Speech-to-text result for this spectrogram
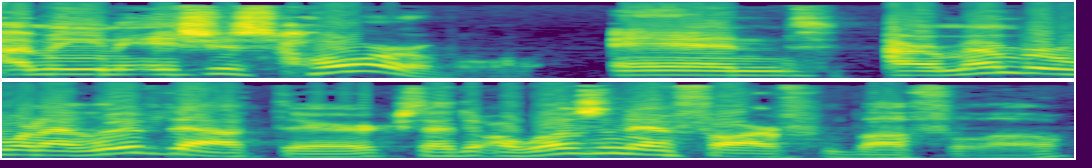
I mean, it's just horrible. And I remember when I lived out there because I, I wasn't that far from Buffalo.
